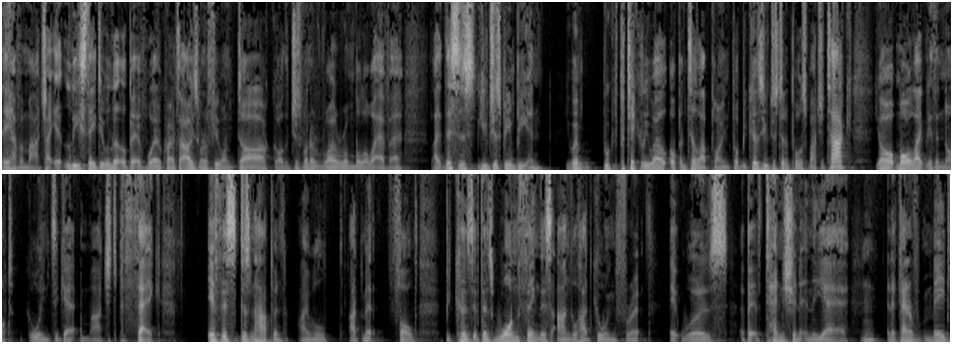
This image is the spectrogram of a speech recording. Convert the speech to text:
they have a match. Like at least they do a little bit of work where it's like, oh, I always want to feel on Dark, or they just want a Royal Rumble or whatever. Like this is you've just been beaten. You weren't booked particularly well up until that point, but because you've just done a post match attack, you're more likely than not going to get a match. It's pathetic. If this doesn't happen, I will admit fault because if there's one thing this angle had going for it, it was a bit of tension in the air, and it kind of made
